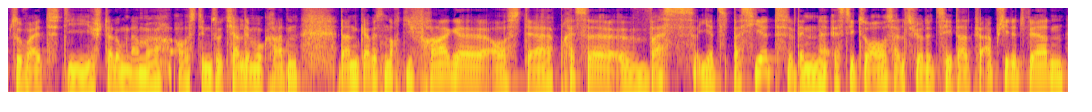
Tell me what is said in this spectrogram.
Soweit die Stellungnahme aus den Sozialdemokraten. Dann gab es noch die Frage aus der Presse, was jetzt passiert, denn es sieht so aus, als würde CETA verabschiedet werden,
